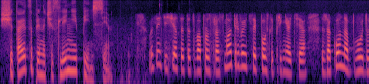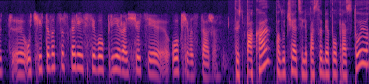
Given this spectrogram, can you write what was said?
считается при начислении пенсии? Вы знаете, сейчас этот вопрос рассматривается, и после принятия закона будут э, учитываться, скорее всего, при расчете общего стажа. То есть пока получатели пособия по простою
